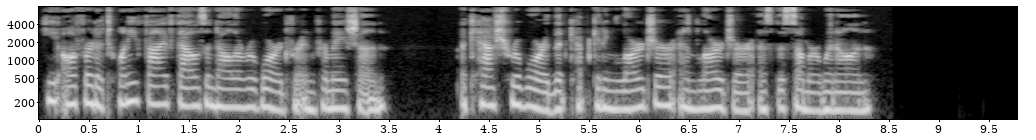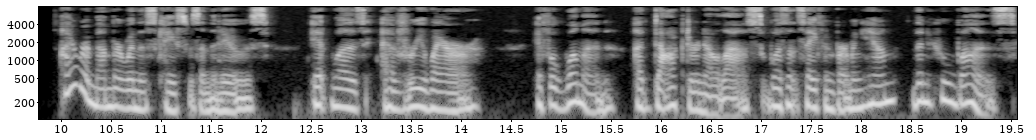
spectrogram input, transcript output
He offered a $25,000 reward for information, a cash reward that kept getting larger and larger as the summer went on. I remember when this case was in the news. It was everywhere. If a woman, a doctor no less, wasn't safe in Birmingham, then who was?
